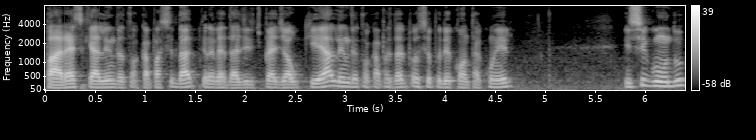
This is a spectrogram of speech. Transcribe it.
parece que é além da tua capacidade, porque na verdade ele te pede algo que é além da tua capacidade para você poder contar com ele. E segundo,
